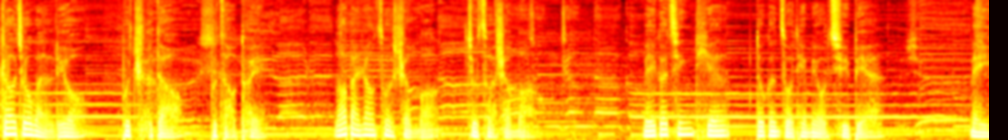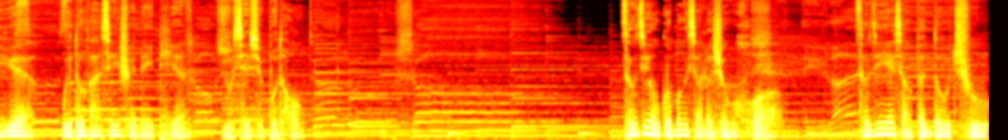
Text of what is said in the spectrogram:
朝九晚六，不迟到不早退，老板让做什么就做什么，每个今天都跟昨天没有区别，每月唯独发薪水那天有些许不同。曾经有过梦想的生活，曾经也想奋斗出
